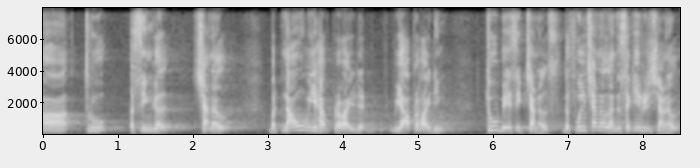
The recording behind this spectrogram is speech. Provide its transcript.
uh, through a single channel. But now we, have provided, we are providing two basic channels, the full channel and the security channel.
